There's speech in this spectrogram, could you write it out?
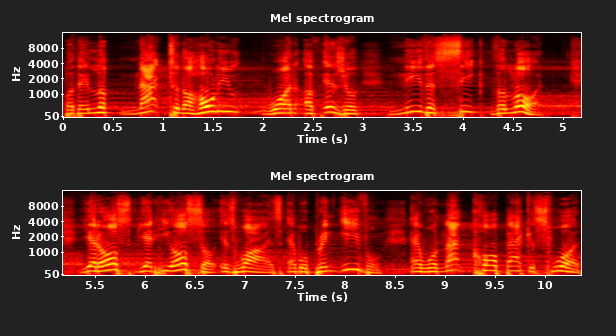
But they look not to the Holy One of Israel, neither seek the Lord. Yet also, yet he also is wise and will bring evil and will not call back his sword,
